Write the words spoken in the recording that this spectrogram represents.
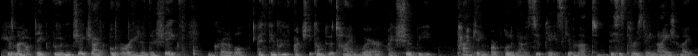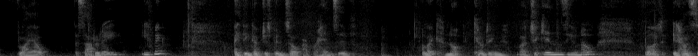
Here's my hot take. Food and Shake Shack overrated. Their shakes, incredible. I think we've actually come to the time where I should be packing or pulling out a suitcase given that this is Thursday night and I fly out Saturday evening. I think I've just been so apprehensive, like not counting my chickens, you know, but it has,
